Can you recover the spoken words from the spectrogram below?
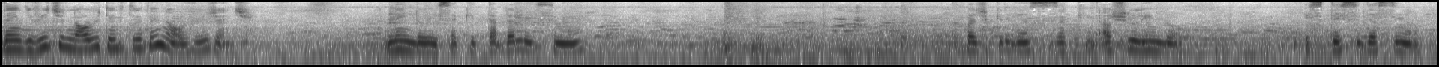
Tem de 29 e tem de 39, viu, gente? Lindo esse aqui, tá belíssimo. Roupa de crianças aqui, acho lindo. Esse tecido assim, ó.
